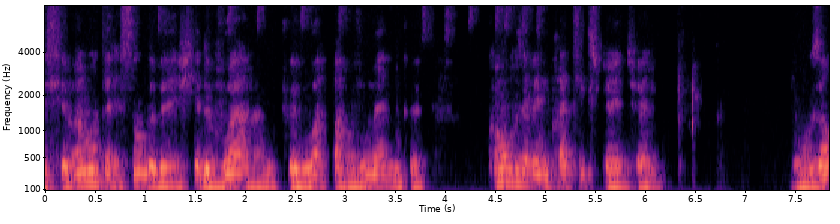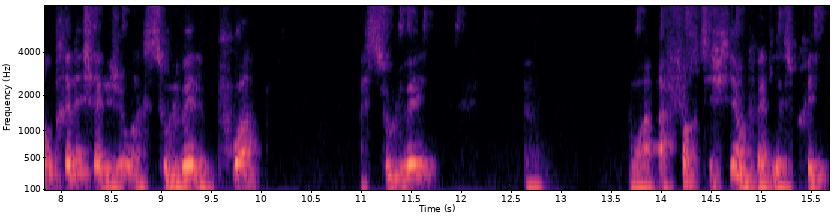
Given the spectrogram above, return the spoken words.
C'est vraiment intéressant de vérifier, de voir. Vous pouvez voir par vous-même que quand vous avez une pratique spirituelle, vous vous entraînez chaque jour à soulever le poids, à soulever, euh, à fortifier en fait l'esprit.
